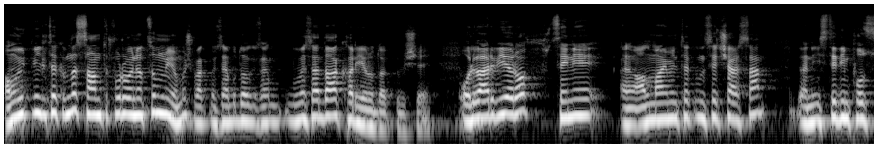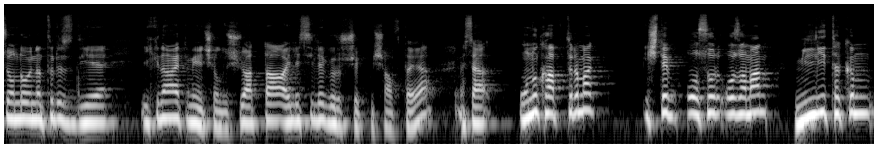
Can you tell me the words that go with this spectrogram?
Ama Ümit milli takımda santrfor oynatılmıyormuş. Bak mesela bu da bu mesela daha kariyer odaklı bir şey. Oliver Bierhoff seni yani Almanya milli takımını seçersen hani istediğin pozisyonda oynatırız diye ikna etmeye çalışıyor. Hatta ailesiyle görüşecekmiş haftaya. Mesela onu kaptırmak işte o soru o zaman milli takım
